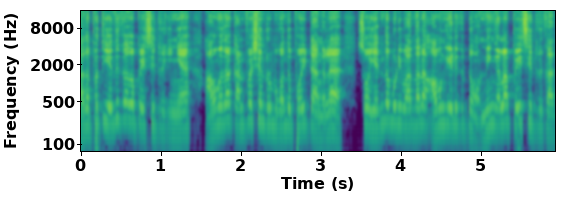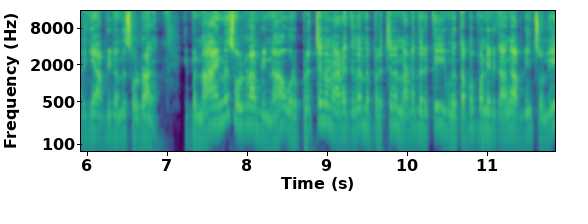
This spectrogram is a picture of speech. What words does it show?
அதை பற்றி எதுக்காக பேசிகிட்டு இருக்கீங்க? அவங்க தான் கன்ஃபெஷன் ரூமுக்கு வந்து போயிட்டாங்கல்ல. ஸோ எந்த முடிவாக இருந்தாலும் அவங்க எடுக்கட்டும். நீங்கள்லாம் பேசிகிட்டு இருக்காதீங்க அப்படின்னு வந்து சொல்கிறாங்க இப்போ நான் என்ன சொல்கிறேன் அப்படின்னா ஒரு பிரச்சனை நடக்குது. அந்த பிரச்சனை நடந்திருக்கு. இவங்க தப்பு பண்ணியிருக்காங்க அப்படின்னு சொல்லி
